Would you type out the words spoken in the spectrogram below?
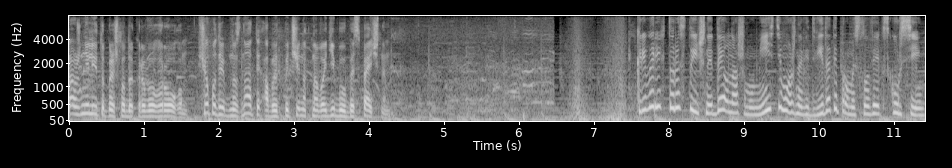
Справжнє літо прийшло до Кривого Рогу. Що потрібно знати, аби відпочинок на воді був безпечним? Кривий ріг туристичний, де у нашому місті можна відвідати промислові екскурсії.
